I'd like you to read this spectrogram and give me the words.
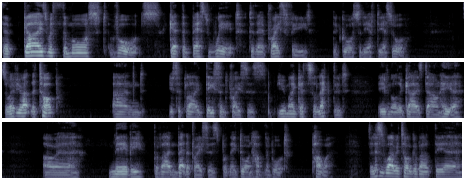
The guys with the most votes get the best weight to their price feed that goes to the FTSO. So if you're at the top and you supply decent prices, you might get selected, even though the guys down here are uh, maybe providing better prices, but they don't have the vote power. So this is why we talk about the uh,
